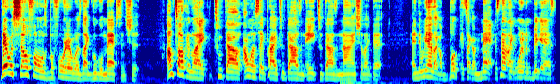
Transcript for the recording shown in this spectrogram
there were cell phones before there was like Google Maps and shit. I'm talking like 2000. I want to say probably 2008, 2009, shit like that. And then we had like a book. It's like a map. It's not like one of them big ass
